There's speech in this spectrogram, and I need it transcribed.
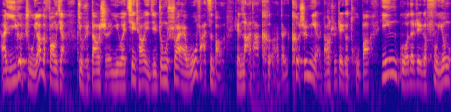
啊。一个主要的方向就是当时因为清朝以及中帅无法自保了，这拉达克啊，等于克什米尔，当时这个土邦，英国的这个附庸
